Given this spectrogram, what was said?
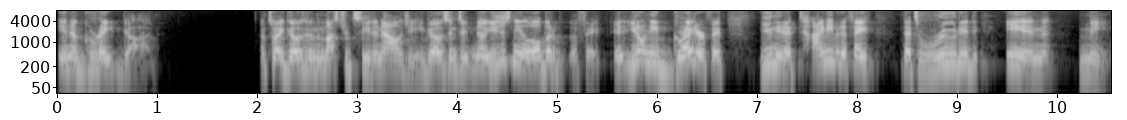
in a great God. That's why he goes into the mustard seed analogy. He goes into, no, you just need a little bit of faith. You don't need greater faith. You need a tiny bit of faith that's rooted in me.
